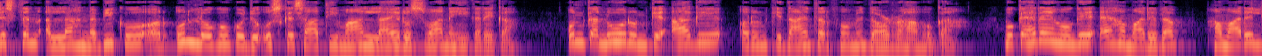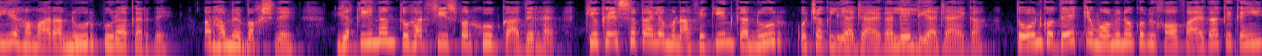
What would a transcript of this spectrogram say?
جس دن اللہ نبی کو اور ان لوگوں کو جو اس کے ساتھ ایمان لائے رسوا نہیں کرے گا۔ ان کا نور ان کے آگے اور ان کی دائیں طرفوں میں دوڑ رہا ہوگا۔ وہ کہہ رہے ہوں گے، اے ہمارے رب، ہمارے لیے ہمارا نور پورا کر دے اور ہمیں بخش دے۔ یقیناً تو ہر چیز پر خوب قادر ہے، کیونکہ اس سے پہلے منافقین کا نور اچک لیا جائے گا، لے لیا جائے گا۔ تو ان کو دیکھ کے مومنوں کو بھی خوف آئے گا کہ کہیں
